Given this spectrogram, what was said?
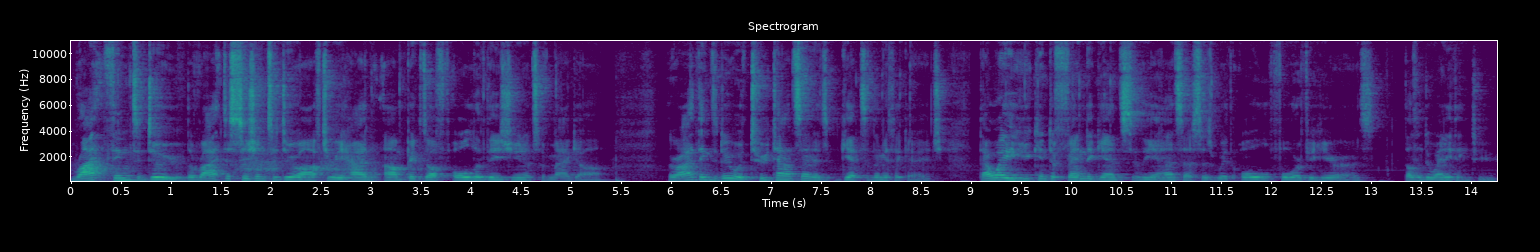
right thing to do, the right decision to do after he had um, picked off all of these units of Magyar, the right thing to do with two town centers get to the Mythic Age. That way you can defend against the Ancestors with all four of your heroes. Doesn't do anything to you.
